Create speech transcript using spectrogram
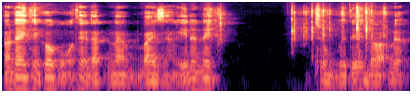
ở đây thì cô cũng có thể đặt là bài giảng e-learning trùng với tên đó cũng được.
